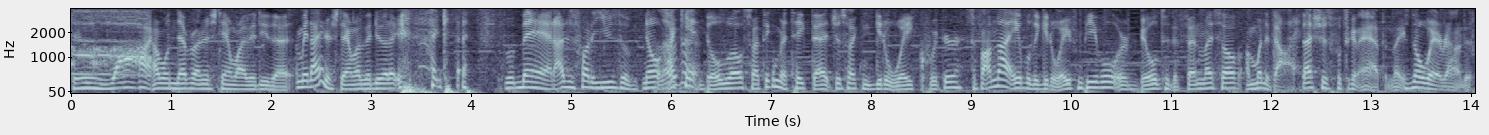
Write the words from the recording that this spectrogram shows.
dude. Why? I will never understand why they do that. I mean, I understand why they do it, I, I guess. But man, I just want to use them. No, I can't build well, so I think I'm going to take that just so I can get away quicker. So if I'm not able to get away from people or build to defend myself, I'm going to die. That's just what's going to happen. Like, there's no way around it.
